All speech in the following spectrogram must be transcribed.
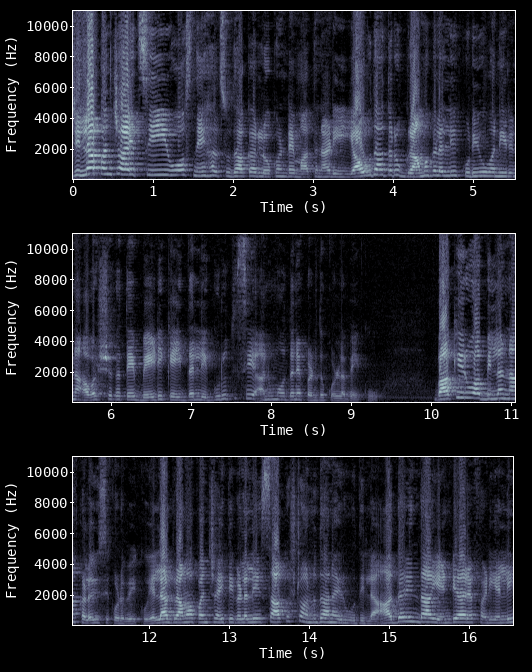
ಜಿಲ್ಲಾ ಪಂಚಾಯತ್ ಸಿಇಒ ಸ್ನೇಹಲ್ ಸುಧಾಕರ್ ಲೋಖಂಡೆ ಮಾತನಾಡಿ, ಯಾವುದಾದರೂ ಗ್ರಾಮಗಳಲ್ಲಿ ಕುಡಿಯುವ ನೀರಿನ ಅವಶ್ಯಕತೆ ಬೇಡಿಕೆ ಇದ್ದಲ್ಲಿ ಗುರುತಿಸಿ ಅನುಮೋದನೆ ಪಡೆದುಕೊಳ್ಳಬೇಕು. ಬಾಕಿ ಇರುವ ಬಿಲ್ಲನ್ನು ಕಳುಹಿಸಿಕೊಡಬೇಕು. ಎಲ್ಲ ಗ್ರಾಮ ಪಂಚಾಯಿತಿಗಳಲ್ಲಿ ಸಾಕಷ್ಟು ಅನುದಾನ ಇರುವುದಿಲ್ಲ. ಆದ್ದರಿಂದ ಎನ್ಡಿಆರ್ಎಫ್ ಅಡಿಯಲ್ಲಿ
